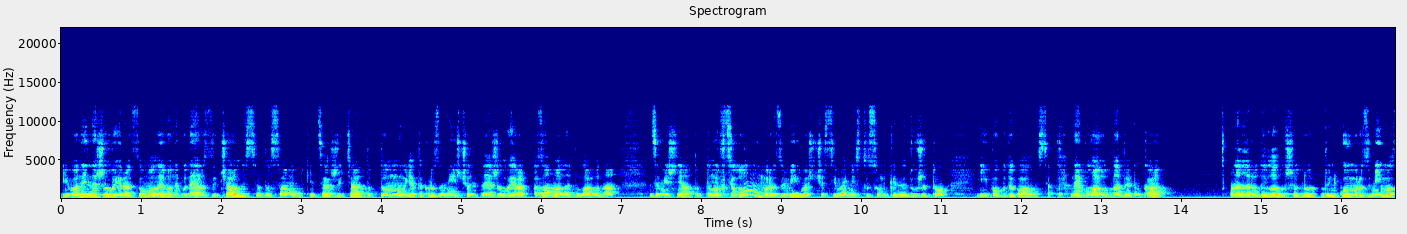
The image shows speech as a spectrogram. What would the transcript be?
і вони не жили разом, але вони не розлучалися до самого кінця життя. Тобто, ну я так розумію, що не жили разом, але була вона заміжня. Тобто, ну в цілому ми розуміємо, що сімейні стосунки не дуже то і побудувалися. В неї була одна донька. Вона народила лише одну доньку, і ми розуміємо,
